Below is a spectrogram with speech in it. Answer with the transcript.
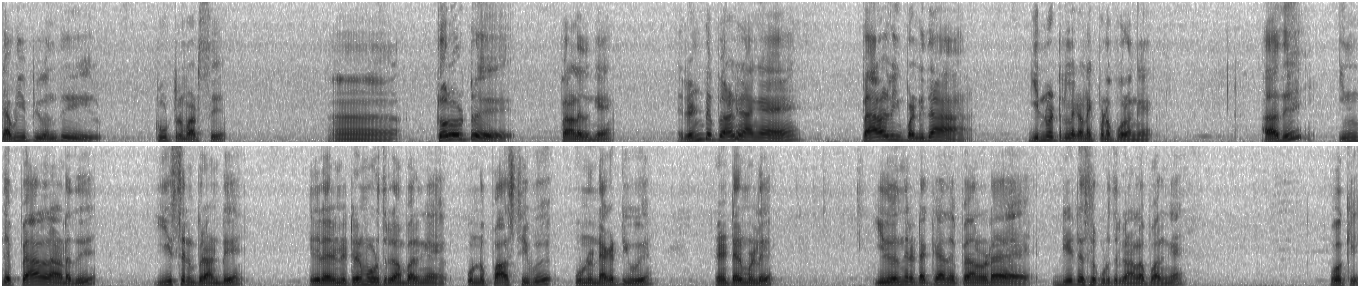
டபிள்யூபி வந்து two ten watts twelve volt panel இதுங்க. ரெண்டு பேனலையும் நாங்கள் பேரலிங் பண்ணி தான் இன்வெர்ட்டரில் கனெக்ட் பண்ண போகிறோங்க அதாவது இந்த பேனலானது ஈசன் பிராண்டு இதில் ரெண்டு டெர்மினல் கொடுத்துருக்கான் பாருங்கள் ஒன்று பாசிட்டிவு ஒன்று நெகட்டிவு ரெண்டு டெர்மினலு இது வந்து டக்கு அந்த பேனலோட டீட்டெயில்ஸில் கொடுத்துருக்காங்களா பாருங்கள் ஓகே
